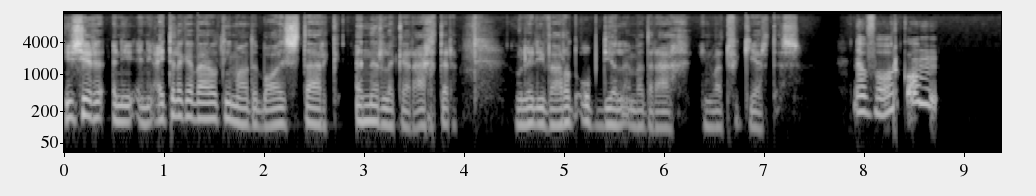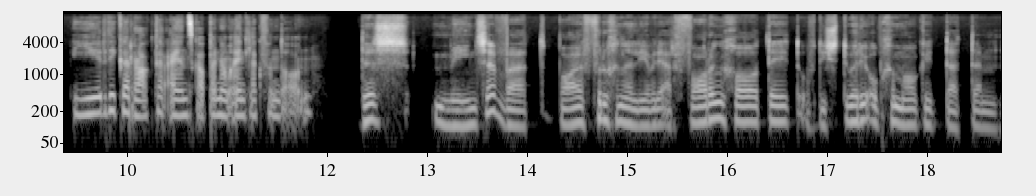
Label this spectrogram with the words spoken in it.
Nie seker in die in die uiterlike wêreld nie, maar 'n baie sterk innerlike regter hoe hulle die wêreld opdeel in wat reg en wat verkeerd is. Nou waar kom hierdie karaktereienskappe nou eintlik vandaan? Dis mense wat baie vroeg in hulle lewe die ervaring gehad het of die storie opgemaak het dat ehm um,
